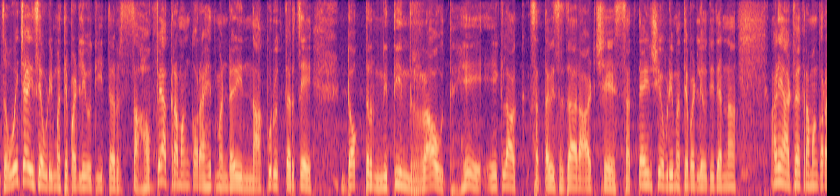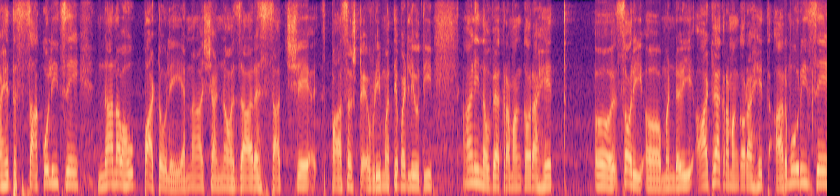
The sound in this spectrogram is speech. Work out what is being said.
चव्वेचाळीस एवढी मते पडली होती तर सहाव्या क्रमांकावर आहेत मंडळी नागपूर उत्तरचे डॉक्टर नितीन राऊत. हे एक लाख सत्तावीस हजार आठशे सत्त्याऐंशी एवढी मते पडली होती त्यांना. आणि आठव्या क्रमांकावर आहेत साकोलीचे नानाभाऊ पाटोले. यांना शहाण्णव हजार सातशे पासष्ट एवढी मते पडली होती. आणि नवव्या क्रमांकावर आहेत सॉरी मंडळी आठव्या क्रमांकावर आहेत आरमोरीचे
